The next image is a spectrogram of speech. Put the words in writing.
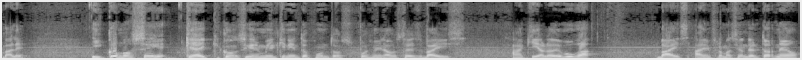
¿vale? ¿Y cómo sé que hay que conseguir 1500 puntos? Pues mira, ustedes vais aquí a lo de Buga, vais a información del torneo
